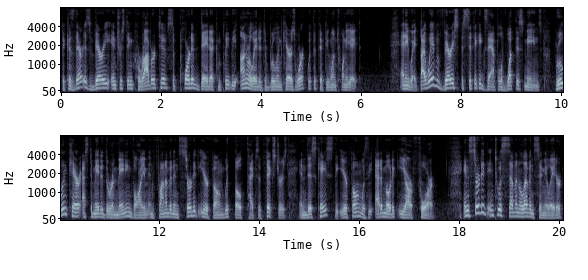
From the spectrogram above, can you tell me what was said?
because there is very interesting corroborative, supportive data completely unrelated to Brüel & Kjær's work with the 5128. Anyway, by way of a very specific example of what this means, Brüel & Kjær estimated the remaining volume in front of an inserted earphone with both types of fixtures. In this case, the earphone was the Etymotic ER4. Inserted into a 711 simulator,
